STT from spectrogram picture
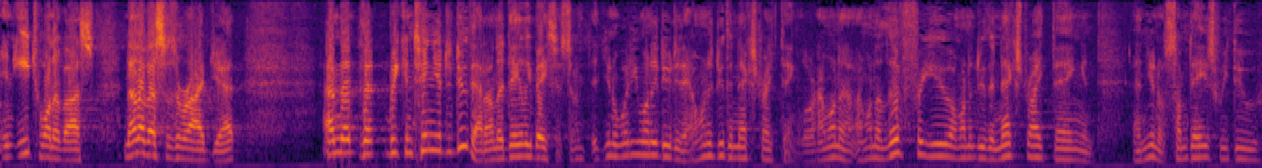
in each one of us. None of us has arrived yet. And that, that we continue to do that on a daily basis. You know, what do you want to do today? I want to do the next right thing, Lord. I want to, I want to live for you. I want to do the next right thing. And, and you know, some days we do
